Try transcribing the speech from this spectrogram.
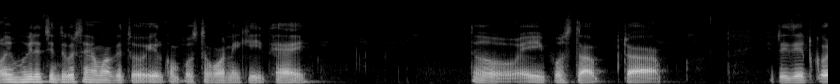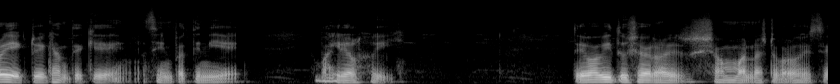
ওই মহিলা চিন্তা করছে আমাকে তো এরকম প্রস্তাব অনেকেই দেয়। তো এই প্রস্তাবটা রিজেক্ট করে একটু এখান থেকে সিম্পাতি নিয়ে ভাইরাল হই। তো এভাবেই তুষারের সম্মান নষ্ট করা হয়েছে।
